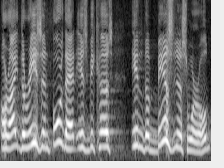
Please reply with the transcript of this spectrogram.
all right, the reason for that is because in the business world,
